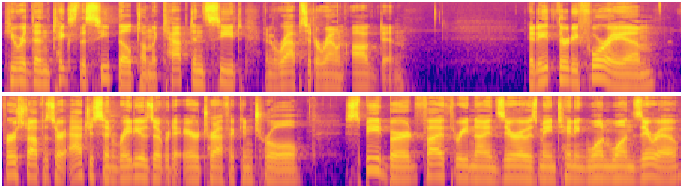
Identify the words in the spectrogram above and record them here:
Heward then takes the seatbelt on the captain's seat and wraps it around Ogden. At 8:34 a.m., First Officer Atchison radios over to air traffic control. Speedbird 5390 is maintaining 110.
